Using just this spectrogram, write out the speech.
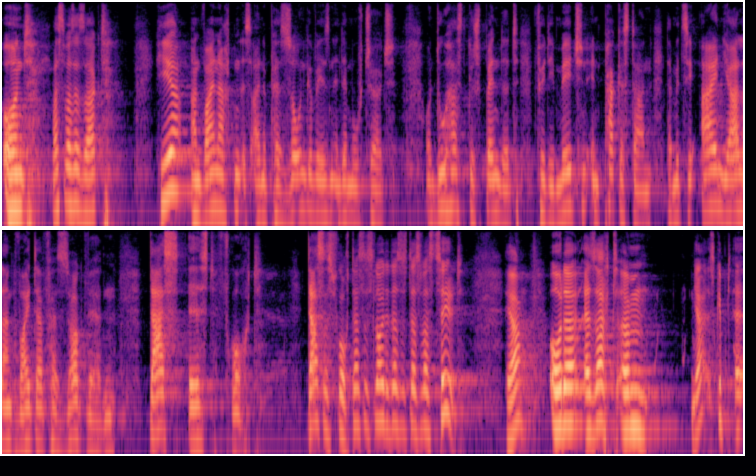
Und weißt du, was er sagt? Hier an Weihnachten ist eine Person gewesen in der Move Church und du hast gespendet für die Mädchen in Pakistan, damit sie ein Jahr lang weiter versorgt werden. Das ist Frucht. Das ist Frucht. Das ist, Leute, das ist das, was zählt. Ja? Oder er sagt, ähm, ja, es gibt, äh,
